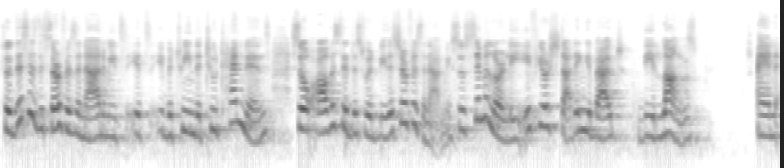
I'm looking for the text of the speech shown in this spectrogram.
so this is the surface anatomy. It's it's between the two tendons so obviously this would be the surface anatomy. So similarly, if you're studying about the lungs, and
